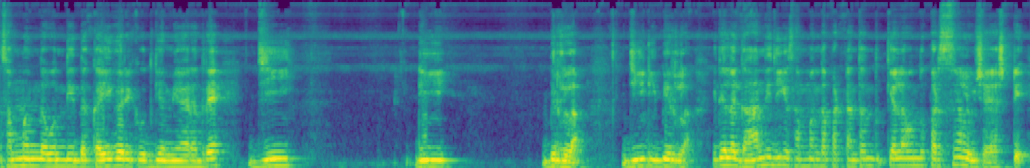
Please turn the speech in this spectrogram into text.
ಸಂಬಂಧ ಹೊಂದಿದ್ದ ಕೈಗಾರಿಕಾ ಉದ್ಯಮಿ ಯಾರಂದರೆ G D Birla, G D Birla. ಇದೆಲ್ಲ ಗಾಂಧೀಜಿಗೆ ಸಂಬಂಧಪಟ್ಟಂಥ ಕೆಲವೊಂದು ಪರ್ಸನಲ್ ವಿಷಯ ಅಷ್ಟೇ.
